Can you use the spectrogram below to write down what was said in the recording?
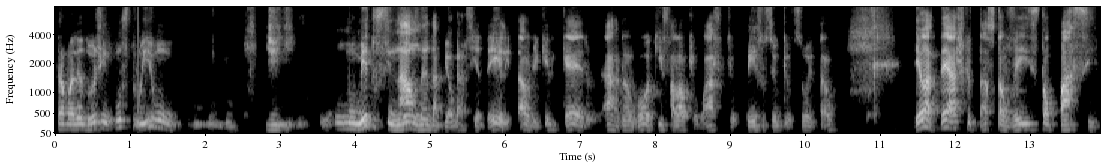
trabalhando hoje em construir um, de, um momento final né, da biografia dele e tal, de que ele quer, ah, não, vou aqui falar o que eu acho, o que eu penso, sei o que eu sou e tal. Eu até acho que o Tasso talvez topasse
